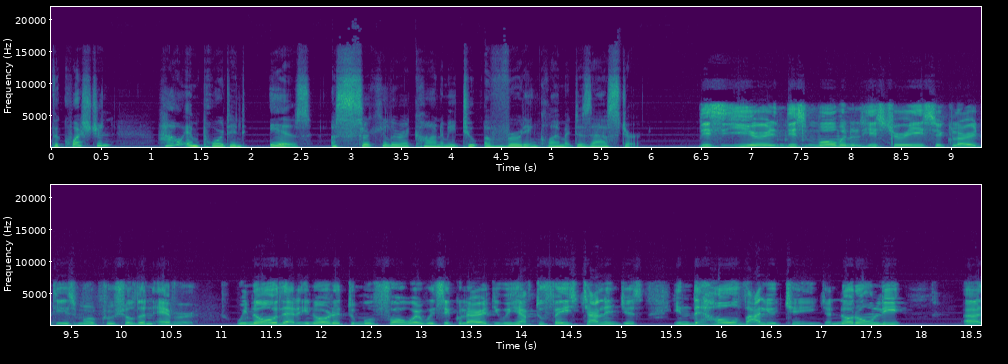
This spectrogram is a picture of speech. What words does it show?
The question how important is a circular economy to averting climate disaster. This year, in this moment in history, circularity is more crucial than ever. We know that in order to move forward with circularity, we have to face challenges in the whole value chain and not only uh,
